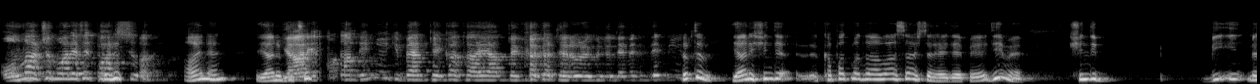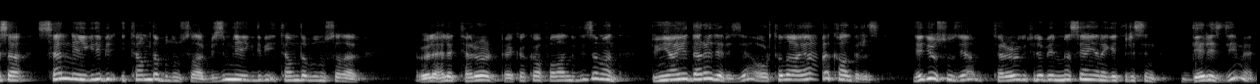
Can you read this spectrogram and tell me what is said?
onlarca muhalefet partisi var. Aynen. Yani, yani çok... adam demiyor ki ben PKK'ya PKK terör örgütü demedim demiyor. Tabii tabii. Yani şimdi e, kapatma davası açtılar HDP'ye değil mi? Şimdi bir mesela senle ilgili bir ithamda bulunsalar, bizimle ilgili bir ithamda bulunsalar, öyle hele terör, PKK falan dediği zaman dünyayı dar ederiz ya. Ortalığı ayağa kaldırırız. Ne diyorsunuz ya? Terör örgütüyle beni nasıl yan yana getirirsin deriz değil mi?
